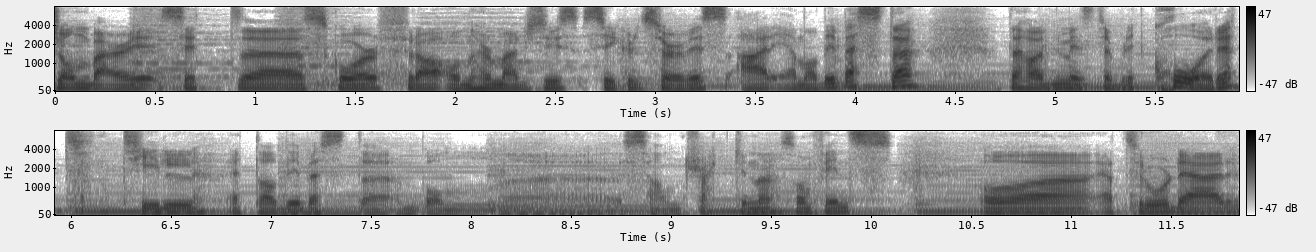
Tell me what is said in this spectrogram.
John Barry sitt uh, score fra On Her Majesty's Secret Service er en av de beste. Det har i det minste blitt kåret til et av de beste Bond-soundtrackene som fins. Og eh, jeg tror det er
